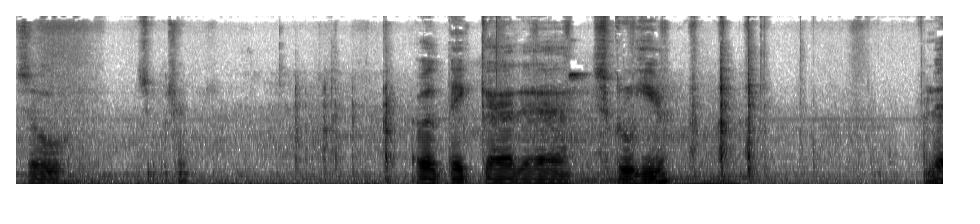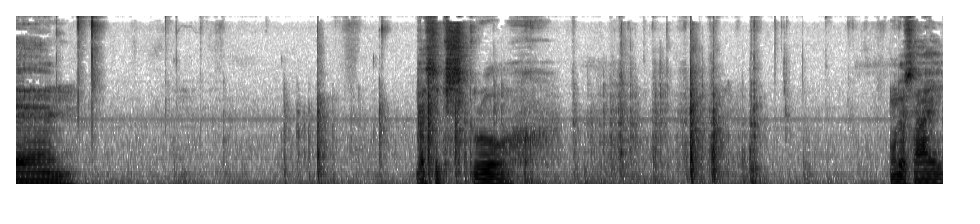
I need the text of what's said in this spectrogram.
So I will take uh, the screw here. And then the six screw on the side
